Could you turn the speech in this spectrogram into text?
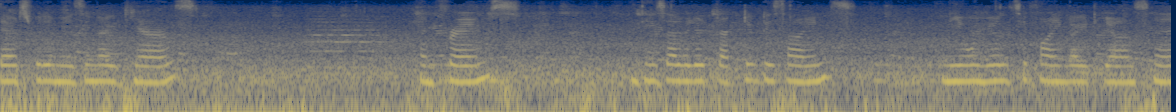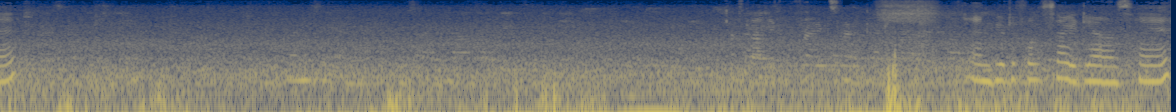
that's very amazing ideas and friends these are very attractive designs new emulsifying ideas हैं and beautiful ideas हैं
